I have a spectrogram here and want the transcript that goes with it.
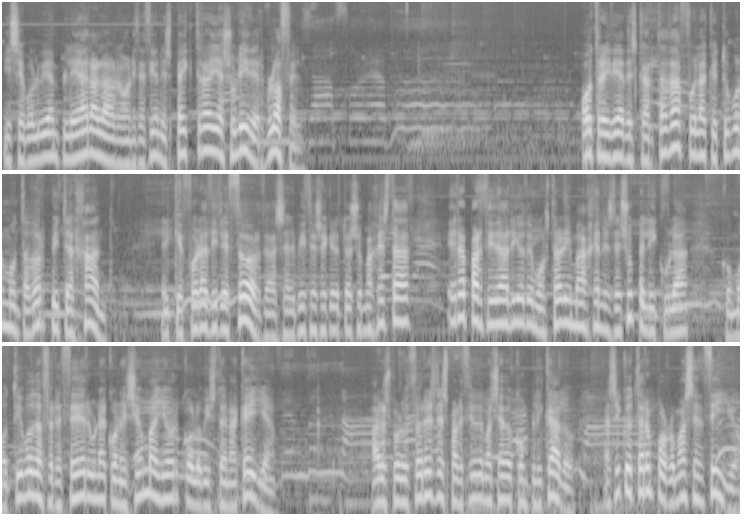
y se volvió a emplear a la organización Spectra y a su líder, Blofeld. Otra idea descartada fue la que tuvo el montador Peter Hunt. El que fuera director del Servicio Secreto de Su Majestad era partidario de mostrar imágenes de su película con motivo de ofrecer una conexión mayor con lo visto en aquella. A los productores les pareció demasiado complicado, así que optaron por lo más sencillo,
